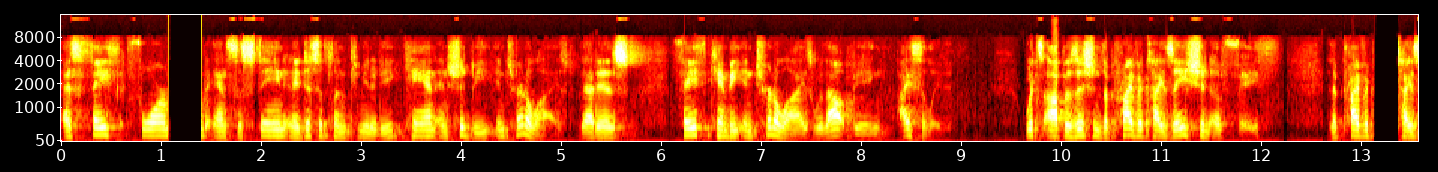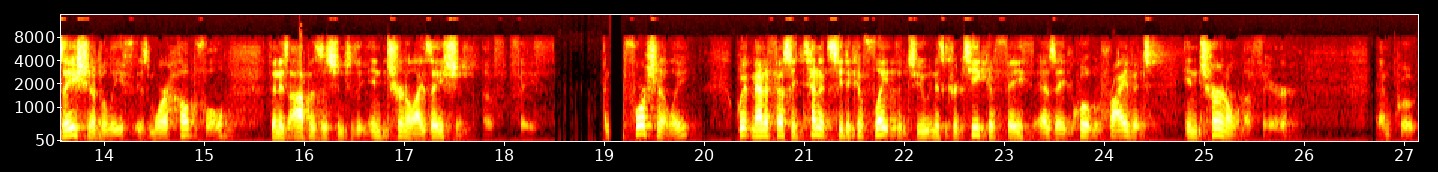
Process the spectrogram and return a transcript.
as faith formed and sustained in a disciplined community can and should be internalized. That is, faith can be internalized without being isolated. Whitt's opposition to the privatization of faith the privatization of belief is more helpful than his opposition to the internalization of faith. Unfortunately, Whitt manifests a tendency to conflate the two in his critique of faith as a, quote, private internal affair, end quote.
